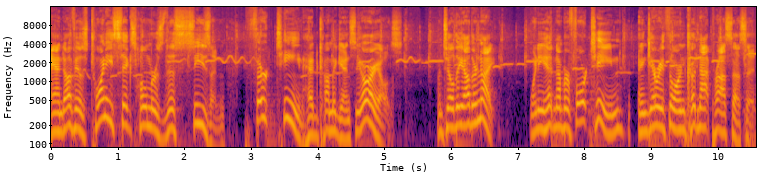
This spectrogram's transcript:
and of his 26 homers this season, 13 had come against the Orioles. Until the other night, when he hit number 14, and Gary Thorne could not process it.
